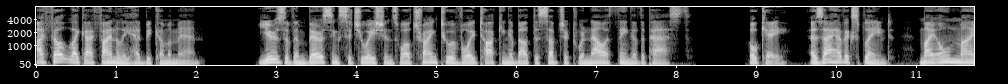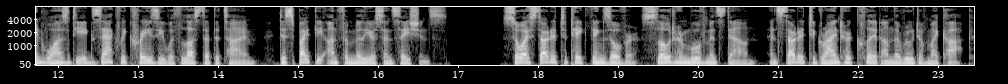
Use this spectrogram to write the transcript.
I felt like I finally had become a man. Years of embarrassing situations while trying to avoid talking about the subject were now a thing of the past. Okay, as I have explained, my own mind wasn't exactly crazy with lust at the time, despite the unfamiliar sensations. So I started to take things over, slowed her movements down, and started to grind her clit on the root of my cock.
